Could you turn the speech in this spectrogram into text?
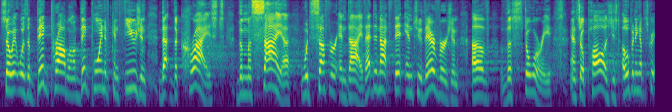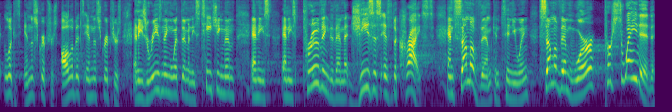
So it was a big problem, a big point of confusion that the Christ the Messiah would suffer and die. That did not fit into their version of the story. And so Paul is just opening up the script. Look, it's in the scriptures. All of it's in the scriptures. And he's reasoning with them and he's teaching them and he's and he's proving to them that Jesus is the Christ. And some of them, continuing, some of them were persuaded,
